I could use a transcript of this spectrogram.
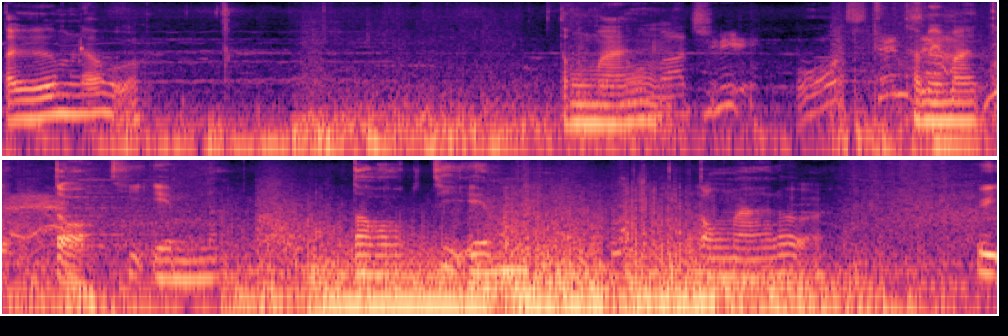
เติมแล้ว ต้องมา ถ้าไม่มาตอกทีเอ็มนะ ตอกทีเอ็มต้องมาแล้วอุ้ย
